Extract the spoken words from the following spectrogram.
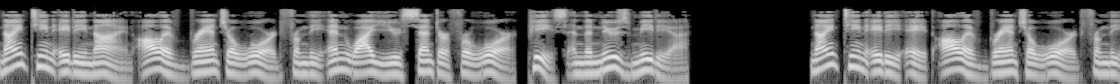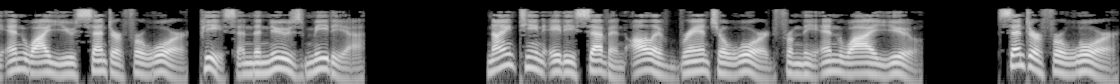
1989 Olive Branch Award from the NYU Center for War, Peace and the News Media 1988 Olive Branch Award from the NYU Center for War, Peace and the News Media. 1987 Olive Branch Award from the NYU Center for War,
